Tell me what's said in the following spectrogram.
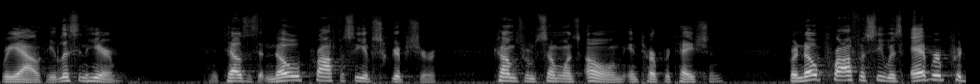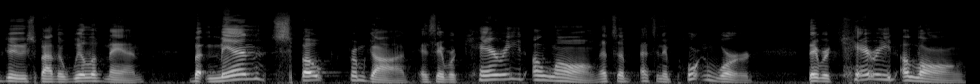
reality. Listen here. It tells us that no prophecy of Scripture comes from someone's own interpretation. For no prophecy was ever produced by the will of man, but men spoke from God as they were carried along. That's, a, that's an important word. They were carried along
